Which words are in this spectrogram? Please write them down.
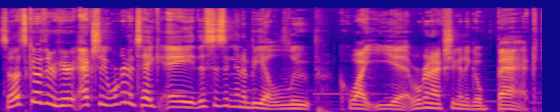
So let's go through here. Actually, we're going to take a... This isn't going to be a loop quite yet. We're gonna actually going to go back.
